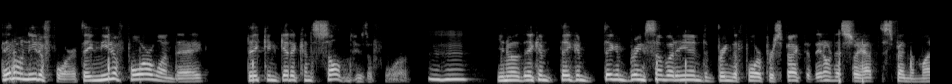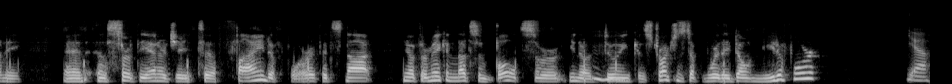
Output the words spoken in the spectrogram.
they don't need a four if they need a four one day they can get a consultant who's a four hmm you know they can they can they can bring somebody in to bring the four perspective they don't necessarily have to spend the money and assert the energy to find a four if it's not you know if they're making nuts and bolts or you know Mhm. doing construction stuff where they don't need a four Yeah.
